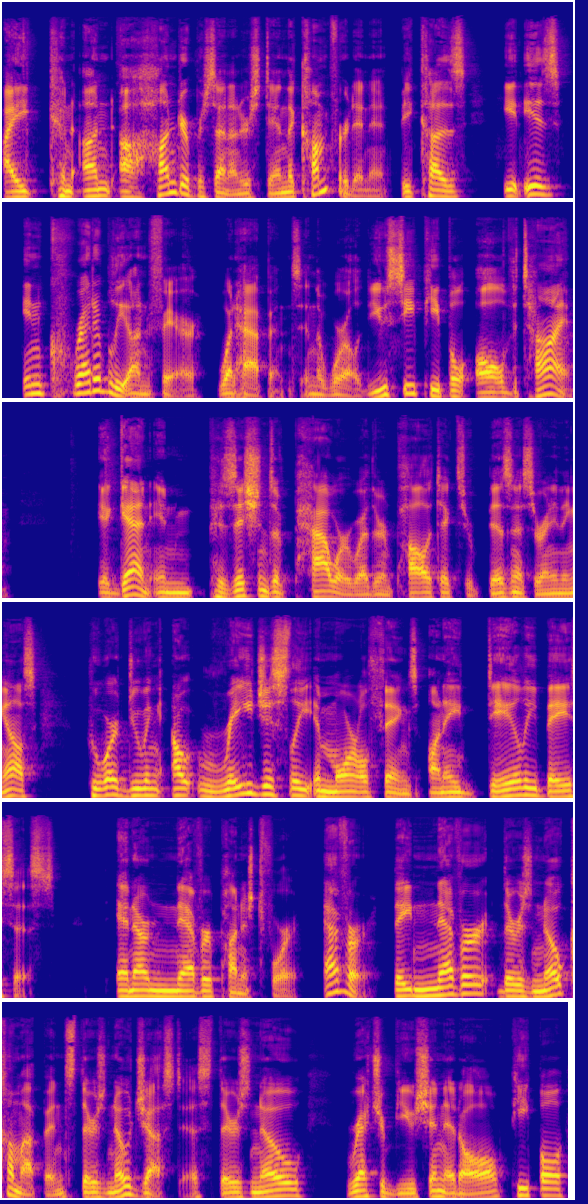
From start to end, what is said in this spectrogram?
I can un- a hundred percent understand the comfort in it because it is incredibly unfair what happens in the world. You see people all the time, again, in positions of power, whether in politics or business or anything else, who are doing outrageously immoral things on a daily basis and are never punished for it ever. They never, there's no comeuppance, there's no justice, there's no retribution at all. People,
